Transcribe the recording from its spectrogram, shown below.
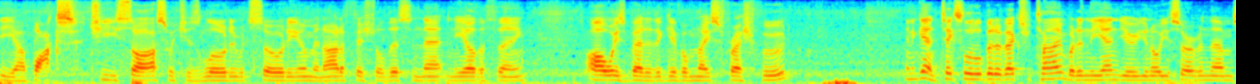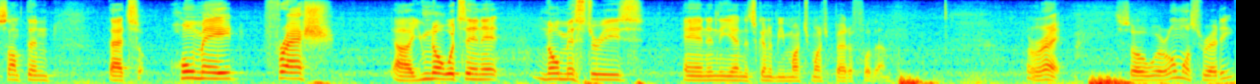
the uh, box cheese sauce, which is loaded with sodium and artificial this and that and the other thing. Always better to give them nice fresh food. And again, it takes a little bit of extra time, but in the end, you you know you're serving them something that's homemade, fresh. Uh, you know what's in it, no mysteries, and in the end, it's going to be much much better for them. All right, so we're almost ready.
